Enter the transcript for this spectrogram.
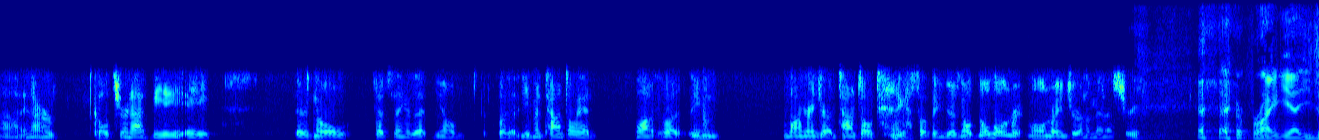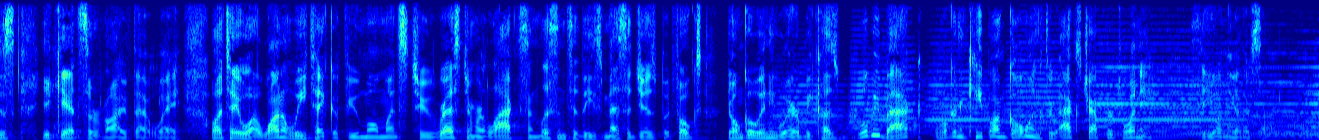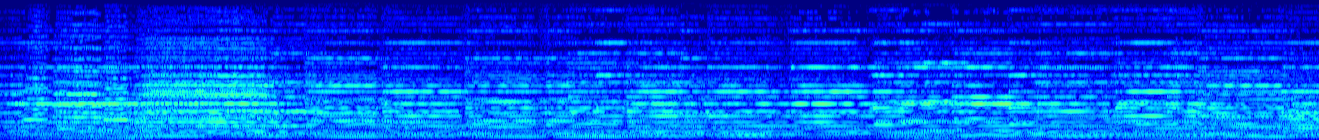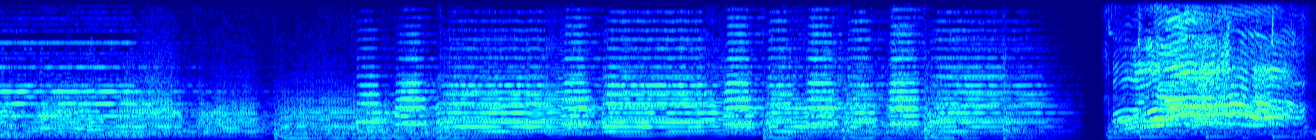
uh, in our culture, not be a there's no such thing as a you know was it even Tonto had long even Long Ranger had Tonto. I guess something. There's no no lone lone ranger in the ministry. right. Yeah. You just you can't survive that way. Well, I tell you what. Why don't we take a few moments to rest and relax and listen to these messages? But folks, don't go anywhere because we'll be back. We're going to keep on going through Acts chapter 20. See you on the other side.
